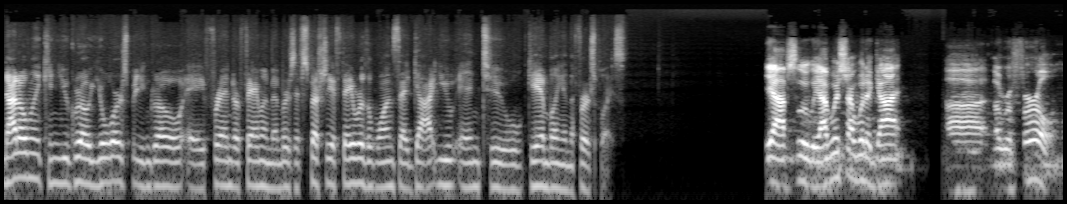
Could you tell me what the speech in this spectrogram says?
not only can you grow yours, but you can grow a friend or family members, especially if they were the ones that got you into gambling in the first place. Yeah, absolutely. I wish I would have got uh, a referral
